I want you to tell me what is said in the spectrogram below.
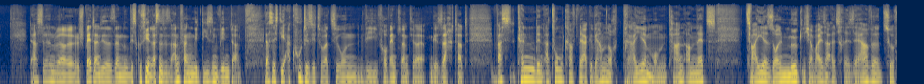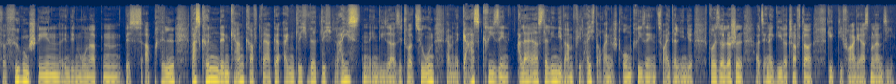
Das werden wir später in dieser Sendung diskutieren. Lassen Sie uns anfangen mit diesem Winter. Das ist die akute Situation, wie Frau Wendland ja gesagt hat. Was können denn Atomkraftwerke? Wir haben noch drei momentan am Netz Zwei sollen möglicherweise als Reserve zur Verfügung stehen in den Monaten bis April. Was können denn Kernkraftwerke eigentlich wirklich leisten in dieser Situation? Wir haben eine Gaskrise in allererster Linie. Wir haben vielleicht auch eine Stromkrise in zweiter Linie. Professor Löschel, als Energiewirtschaftler geht die Frage erstmal an Sie.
